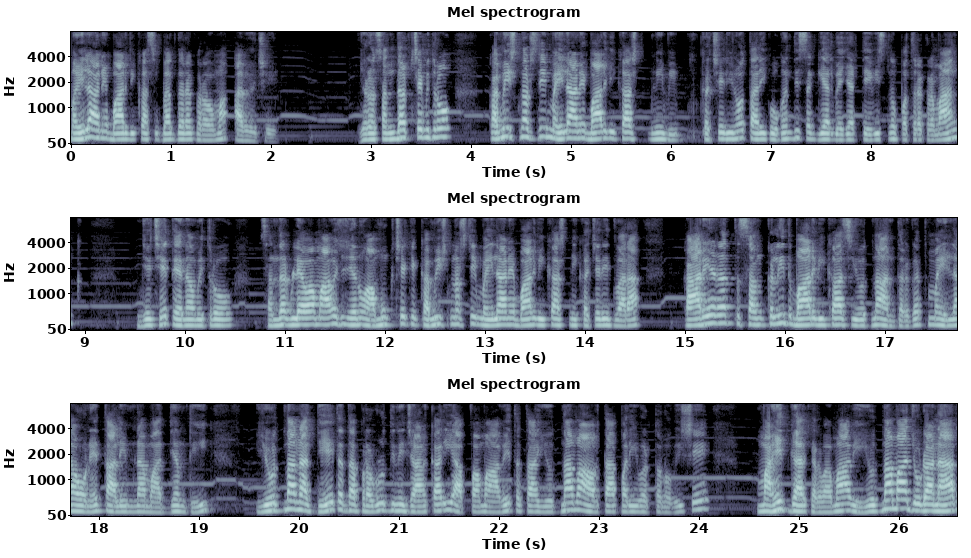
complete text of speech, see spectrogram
મહિલા અને બાળ વિકાસ વિભાગ દ્વારા કરવામાં આવ્યો છે. જેનો સંદર્ભ છે મિત્રો, કમિશનર શ્રી મહિલા અને બાળ વિકાસની કચેરીનો તારીખ ઓગણત્રીસ અગિયાર બે હજાર તેવીસનો પત્ર ક્રમાંક, જે છે તેનો મિત્રો સંદર્ભ લેવામાં આવે છે. જેનો અમુક છે કે કમિશનર શ્રી મહિલા અને બાળ વિકાસની કચેરી દ્વારા કાર્યરત સંકલિત બાળ વિકાસ યોજના અંતર્ગત મહિલાઓને તાલીમના માધ્યમથી યોજનાના ધ્યેય તથા પ્રવૃત્તિની જાણકારી આપવામાં આવે તથા યોજનામાં આવતા પરિવર્તનો વિશે માહિતગાર કરવામાં આવી. યોજનામાં જોડાનાર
